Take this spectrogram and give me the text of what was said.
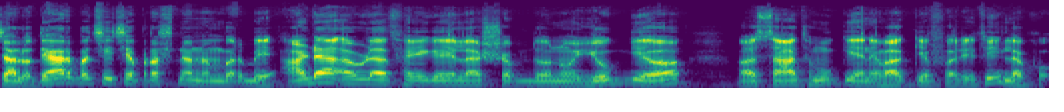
ચાલો, ત્યાર પછી છે પ્રશ્ન નંબર બે. આડા અવડા થઈ ગયેલા શબ્દોનો યોગ્ય સાથ મૂકી અને વાક્ય ફરીથી લખો.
